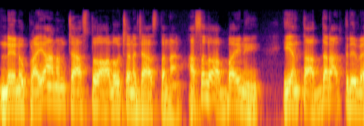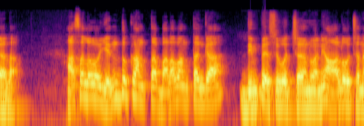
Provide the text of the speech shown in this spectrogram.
నేను ప్రయాణం చేస్తూ ఆలోచన చేస్తున్నాను. అసలు అబ్బాయిని ఎంత అర్ధరాత్రి వేళ అసలు ఎందుకు అంత బలవంతంగా దింపేసి వచ్చాను అని ఆలోచన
